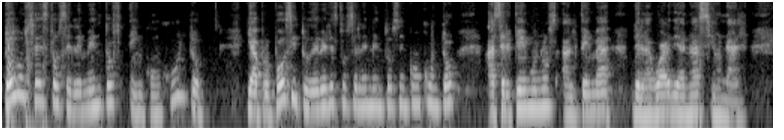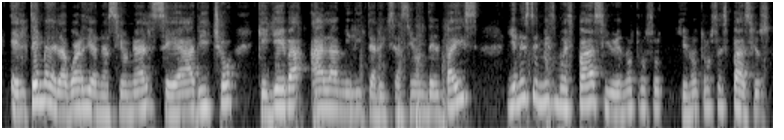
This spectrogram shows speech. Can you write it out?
todos estos elementos en conjunto. Y a propósito de ver estos elementos en conjunto, acerquémonos al tema de la Guardia Nacional. El tema de la Guardia Nacional se ha dicho que lleva a la militarización del país y en este mismo espacio y en otros, y en otros espacios,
